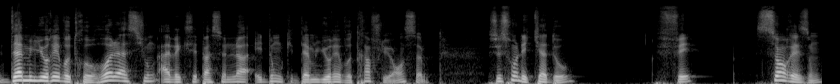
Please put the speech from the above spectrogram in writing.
d'améliorer votre relation avec ces personnes-là et donc d'améliorer votre influence, ce sont les cadeaux faits sans raison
